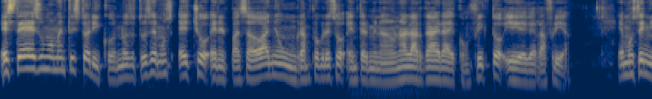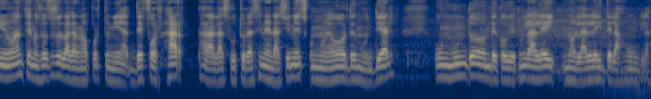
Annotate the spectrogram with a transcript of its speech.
Este es un momento histórico. Nosotros hemos hecho en el pasado año un gran progreso en terminar una larga era de conflicto y de guerra fría. Hemos tenido ante nosotros la gran oportunidad de forjar para las futuras generaciones un nuevo orden mundial, un mundo donde gobierne la ley, no la ley de la jungla.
